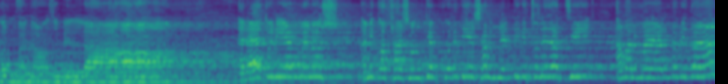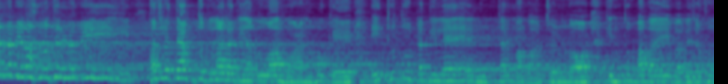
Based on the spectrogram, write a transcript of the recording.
কন্যা, নাউজুবিল্লাহ। আরে দুনিয়ার মানুষ, আমি কথা সংক্ষেপ করে দিয়ে সামনের দিকে চলে যাচ্ছি। আমার মায়ার নবী, দয়ার নবী, রহমতের নবী হজরতে আবদুল্লাহ রাদি আল্লাহ আনহুকে এই থুতুটা দিলেন তার বাবার জন্য। কিন্তু বাবা এভাবে যখন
